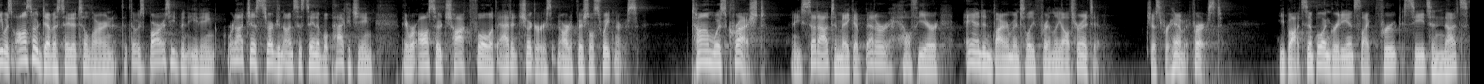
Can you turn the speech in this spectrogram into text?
He was also devastated to learn that those bars he'd been eating were not just served in unsustainable packaging, they were also chock full of added sugars and artificial sweeteners. Tom was crushed, and he set out to make a better, healthier, and environmentally friendly alternative, just for him at first. He bought simple ingredients like fruit, seeds, and nuts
